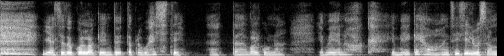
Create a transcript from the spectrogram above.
ja seda kollageen töötab nagu hästi, et äh, valguna ja meie nahk ja meie keha on siis ilusam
